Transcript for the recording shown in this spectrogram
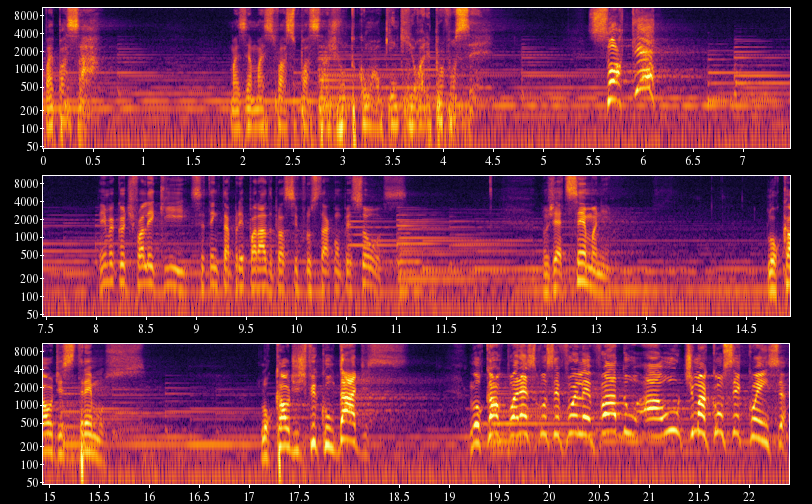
Vai passar. Mas é mais fácil passar junto com alguém que ore por você. Só que Lembra que eu te falei que você tem que estar preparado para se frustrar com pessoas? No Getsemane, local de extremos, local de dificuldades, local que parece que você foi levado à última consequência,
